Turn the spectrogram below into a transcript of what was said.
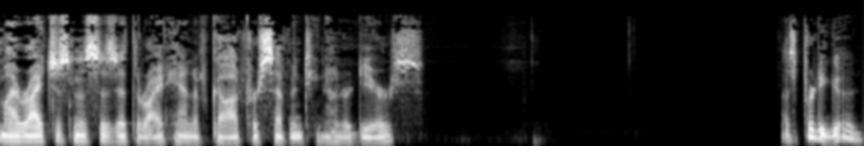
my righteousness is at the right hand of God for 1700 years. That's pretty good.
